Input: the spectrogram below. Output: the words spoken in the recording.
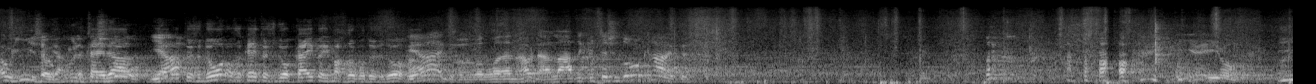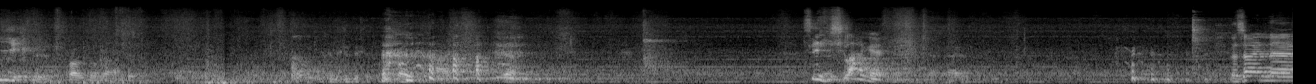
Oh, hier zo. Ja, dan je kan je daar tussendoor. ja. Ja? tussendoor of dan kan je tussendoor kijken. Je mag er ook wel tussendoor gaan. Ja, ik wil wel, eh, nou, nou, laat ik er tussendoor kruipen. Jee, joh. Hier. Foto van. Zie je slangen? er, zijn, eh,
